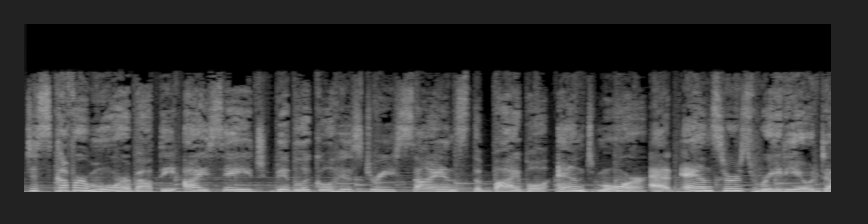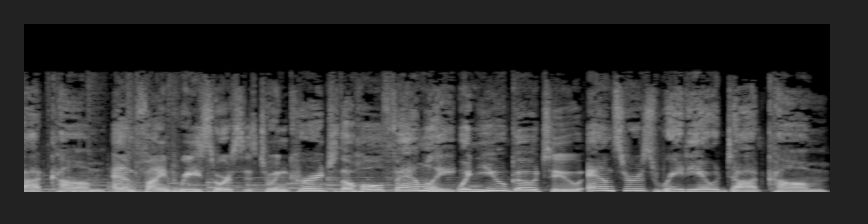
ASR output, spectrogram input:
Discover more about the Ice Age, biblical history, science, the Bible, and more at AnswersRadio.com and find resources to encourage the whole family when you go to AnswersRadio.com.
